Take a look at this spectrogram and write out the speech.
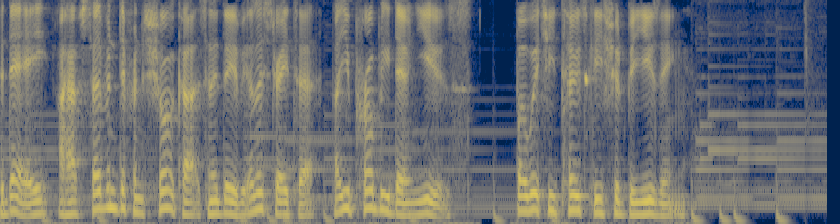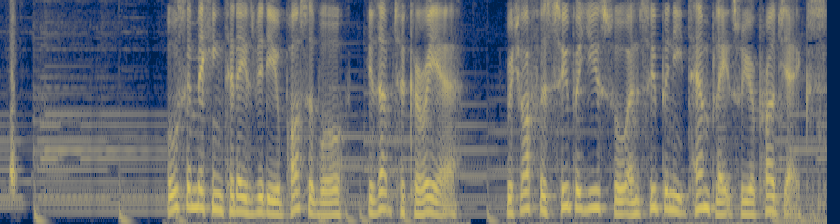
Today, I have 7 different shortcuts in Adobe Illustrator that you probably don't use, but which you totally should be using. Also making today's video possible is Uptocareer, which offers super useful and super neat templates for your projects.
